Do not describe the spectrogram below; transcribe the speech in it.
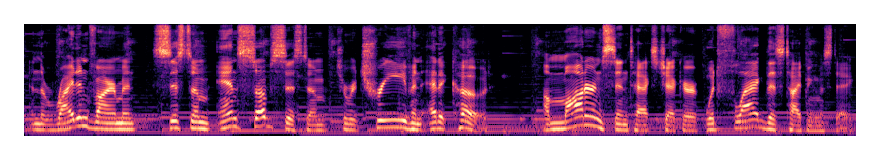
and the right environment, system, and subsystem to retrieve and edit code. A modern syntax checker would flag this typing mistake,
